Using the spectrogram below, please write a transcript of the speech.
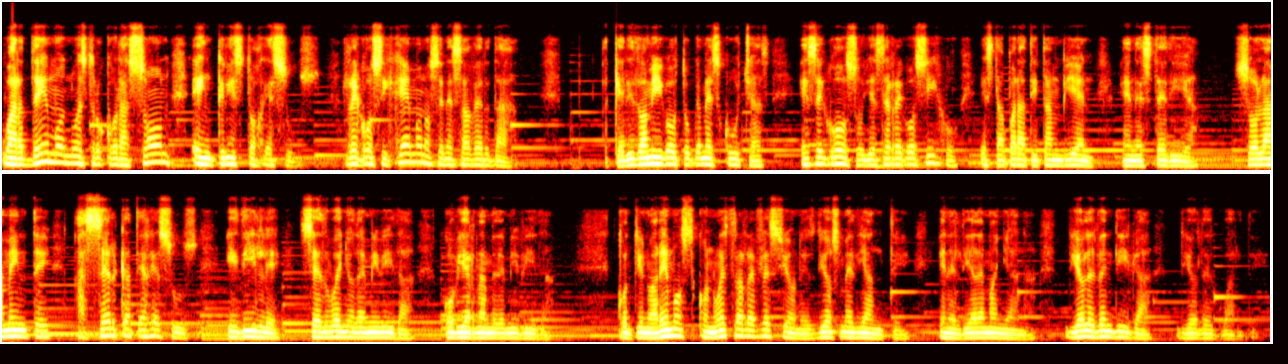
guardemos nuestro corazón en Cristo Jesús. Regocijémonos en esa verdad. Querido amigo, tú que me escuchas, ese gozo y ese regocijo está para ti también en este día. Solamente acércate a Jesús y dile, sé dueño de mi vida, gobiername de mi vida. Continuaremos con nuestras reflexiones, Dios mediante, en el día de mañana. Dios les bendiga, Dios les guarde.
